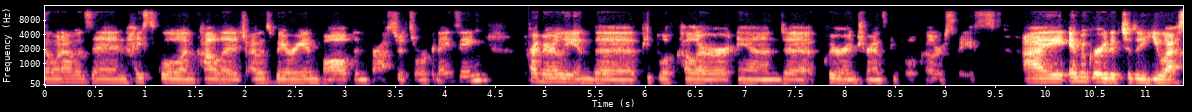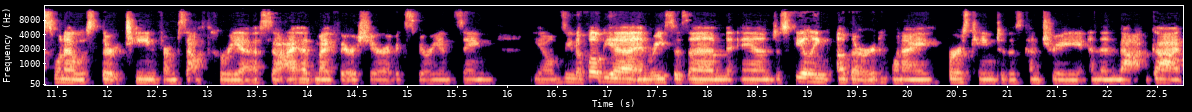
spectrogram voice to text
So when I was in high school and college, I was very involved in grassroots organizing, primarily in the people of color and uh, queer and trans people of color space. I immigrated to the US when I was 13 from South Korea, so I had my fair share of experiencing you know xenophobia and racism and just feeling othered when i first came to this country and then that got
